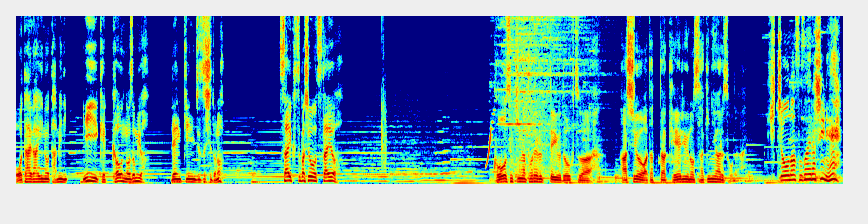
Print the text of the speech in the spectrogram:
お互いのためにいい結果を望むよ。錬金術師殿。採掘場所を伝えよう鉱石が取れるっていう洞窟は橋を渡った渓流の先にあるそうだ。貴重な素材らしいね。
